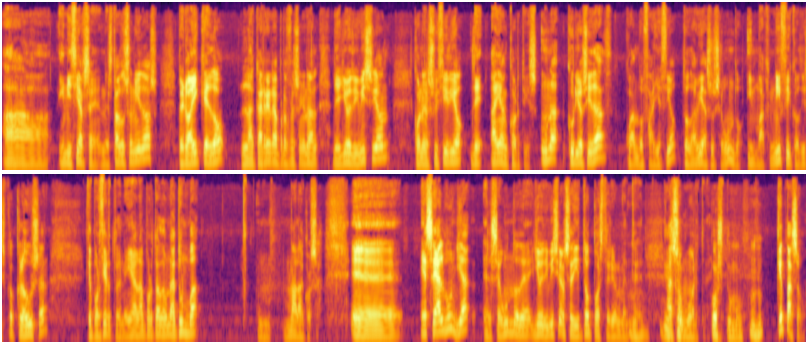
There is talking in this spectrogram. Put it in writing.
a iniciarse en Estados Unidos, pero ahí quedó la carrera profesional de Joy Division con el suicidio de Ian Curtis. Una curiosidad, cuando falleció, todavía su segundo y magnífico disco Closer, que por cierto tenía en la portada una tumba, mm, mala cosa. Eh, ese álbum ya, el segundo de Joy Division, se editó posteriormente a su muerte. Póstumo. ¿Qué pasó?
